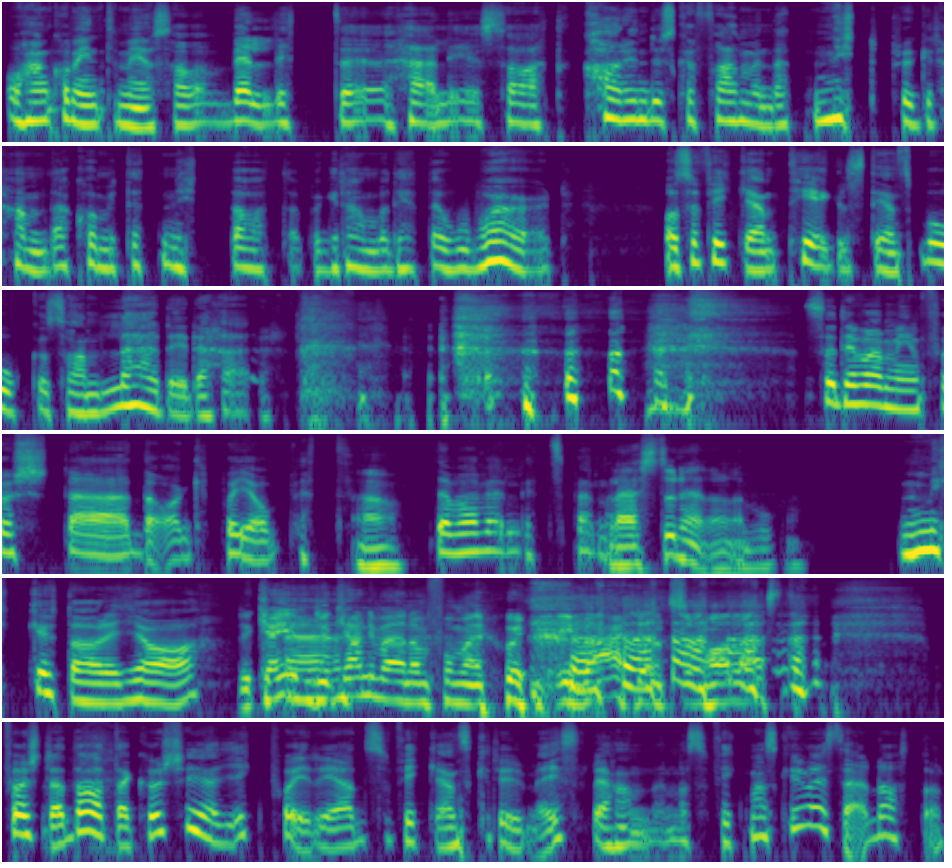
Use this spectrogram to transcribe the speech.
Och han kom in till mig och sa väldigt eh, härlig, sa att Karin, du ska få använda ett nytt program. Det har kommit ett nytt dataprogram och det heter Word. Och så fick jag en tegelstensbok och sa han, lär dig det här. så det var min första dag på jobbet. Ja. Det var väldigt spännande. Läste du den här boken? Mycket av det, ja. Du kan ju, du kan ju vara en av få människor i världen som har läst det. Första datakursen jag gick på i Riyadh så fick jag en skruvmejsel i handen och så fick man skruva isär datorn.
